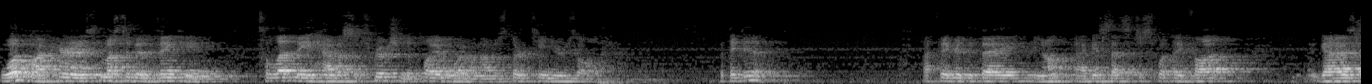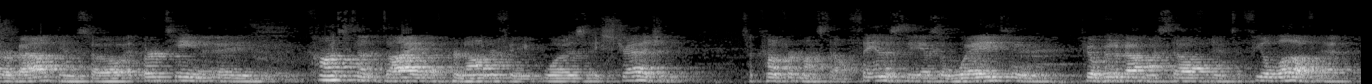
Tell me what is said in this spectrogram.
what my parents must have been thinking to let me have a subscription to Playboy when I was 13 years old. But they did. I figured that they, you know, I guess that's just what they thought guys are about. And so at 13, a constant diet of pornography was a strategy to comfort myself. Fantasy as a way to feel good about myself and to feel love that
